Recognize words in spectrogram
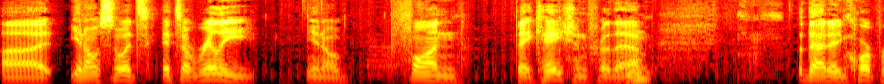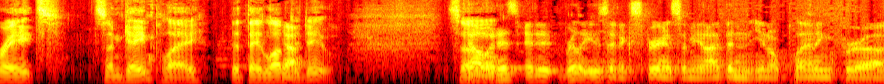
Uh, you know, so it's it's a really, you know, fun vacation for them Mm-hmm. that incorporates some gameplay that they love Yeah. to do. So no, it is. It, it really is an experience. I mean, I've been you know planning for a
